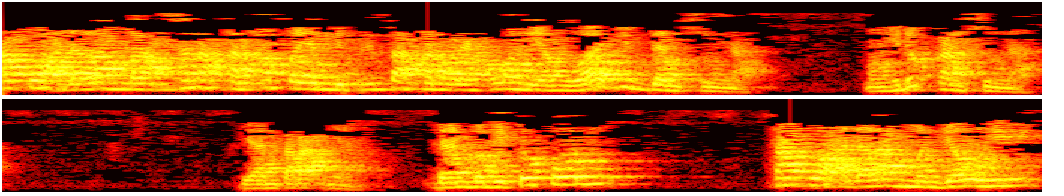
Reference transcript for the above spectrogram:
takwa adalah melaksanakan apa yang diperintahkan oleh Allah yang wajib dan sunnah. Menghidupkan sunnah. Di antaranya. Dan begitu pun takwa adalah menjauhi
